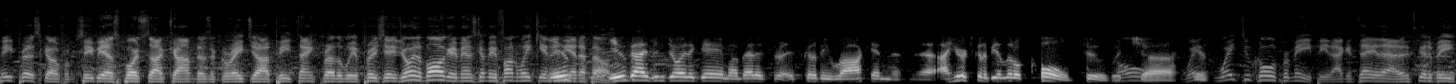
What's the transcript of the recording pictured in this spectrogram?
Pete Prisco from CBSSports.com does a great job. Pete, thanks, brother. We appreciate it. Enjoy the ball game, man. It's going to be a fun weekend you, in the NFL. You guys enjoy the game. I bet it's it's going to be rocking. And uh, I hear it's going to be a little cold too, which uh, way, you know, way too cold for me, Pete. I can tell you that. It's going to be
